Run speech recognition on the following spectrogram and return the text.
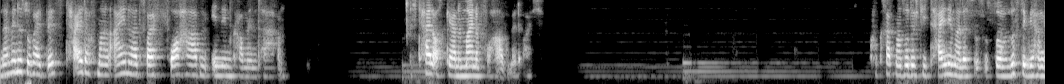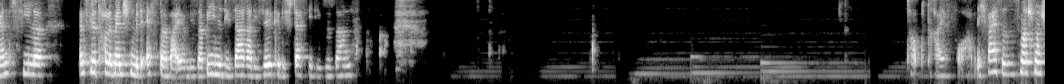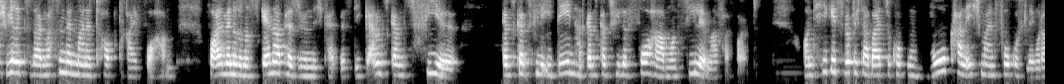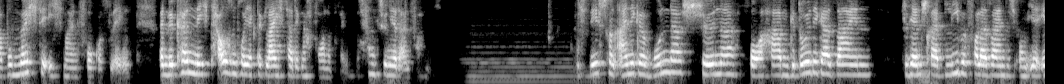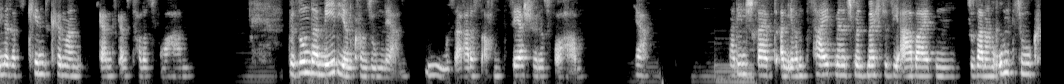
Und dann, wenn du soweit bist, teil doch mal ein oder zwei Vorhaben in den Kommentaren. Ich teile auch gerne meine Vorhaben mit euch. Guck gerade mal so durch die Teilnehmerliste. Es ist so lustig. Wir haben ganz viele, ganz viele tolle Menschen mit S dabei. Und die Sabine, die Sarah, die Silke, die Steffi, die Susanne. Top 3 Vorhaben. Ich weiß, es ist manchmal schwierig zu sagen, was sind denn meine Top 3 Vorhaben? Vor allem, wenn du so eine Scanner-Persönlichkeit bist, die ganz, ganz viel, ganz, ganz viele Ideen hat, ganz, ganz viele Vorhaben und Ziele immer verfolgt. Und hier geht es wirklich dabei zu gucken, wo kann ich meinen Fokus legen oder wo möchte ich meinen Fokus legen. Denn wir können nicht tausend Projekte gleichzeitig nach vorne bringen. Das funktioniert einfach nicht. Ich sehe schon einige wunderschöne Vorhaben. Geduldiger sein. Julienne schreibt, liebevoller sein, sich um ihr inneres Kind kümmern. Ganz, ganz tolles Vorhaben. Gesunder Medienkonsum lernen. Uh, Sarah, das ist auch ein sehr schönes Vorhaben. Ja. Nadine schreibt, an ihrem Zeitmanagement möchte sie arbeiten. Susanne am Umzug,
